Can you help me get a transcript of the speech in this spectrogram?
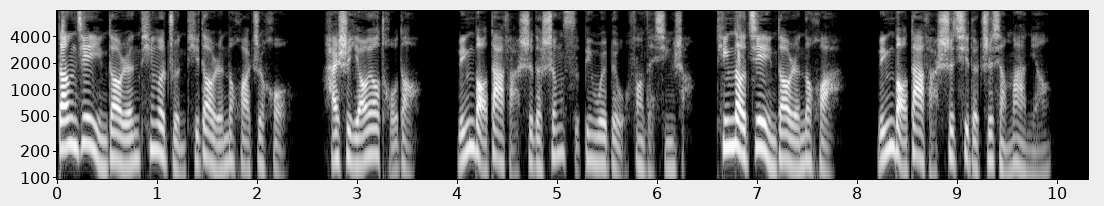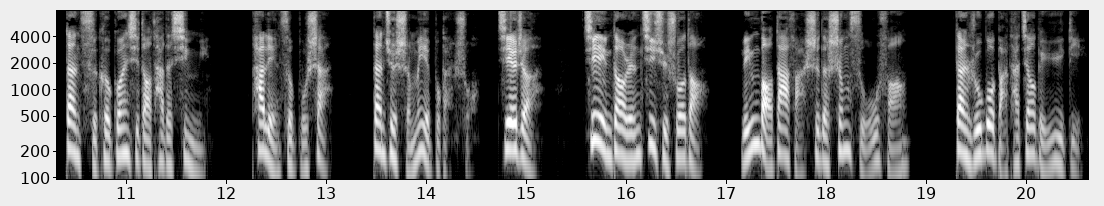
当接引道人听了准提道人的话之后，还是摇摇头道：“灵宝大法师的生死并未被我放在心上。”听到接引道人的话，灵宝大法师气得只想骂娘，但此刻关系到他的性命，他脸色不善，但却什么也不敢说。接着，接引道人继续说道：“灵宝大法师的生死无妨，但如果把他交给玉帝，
